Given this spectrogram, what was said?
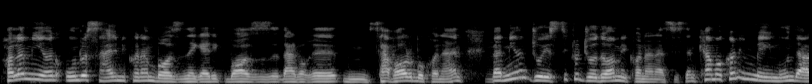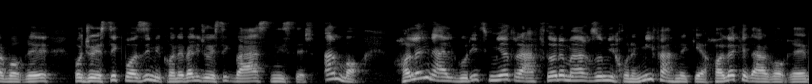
حالا میان اون رو سعی می‌کنن بازنگری باز در واقع سوار بکنن و میان جویستیک رو جدا می‌کنن از سیستم. کماکان این میمون در واقع با جویستیک بازی می‌کنه ولی جویستیک وصل نیستش. اما حالا این الگوریتم میاد رفتار مغز رو می‌خونه. می‌فهمه که حالا که در واقع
